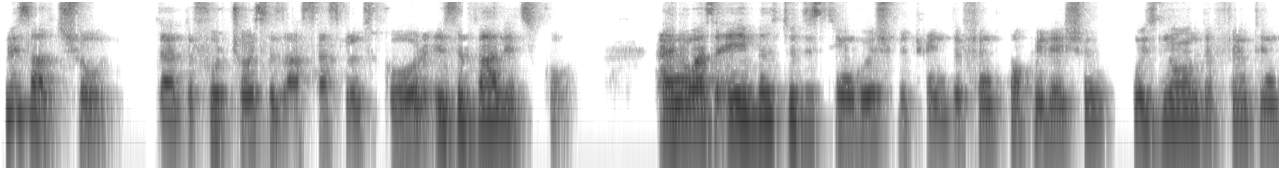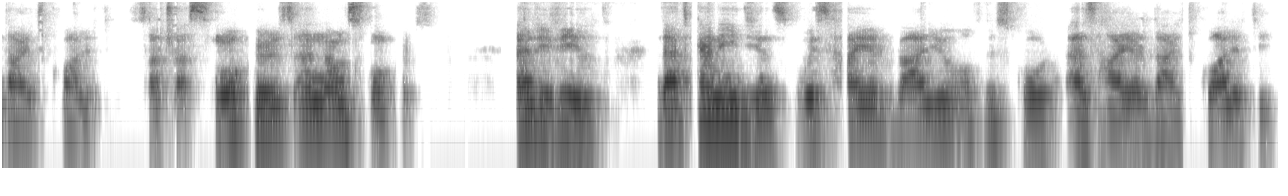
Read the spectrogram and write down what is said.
Results showed that the food choices assessment score is a valid score and was able to distinguish between different populations with non-different in diet quality, such as smokers and non-smokers, and revealed that Canadians with higher value of the score as higher diet quality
